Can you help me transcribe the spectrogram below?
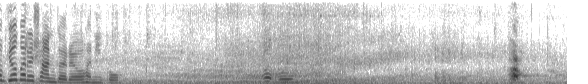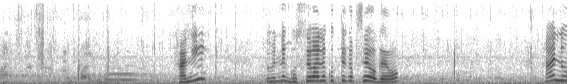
लोग क्यों परेशान कर रहे हो हनी को? ओ ओ हनी तुम इतने गुस्से वाले कुत्ते कब से हो गए हो? हनु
